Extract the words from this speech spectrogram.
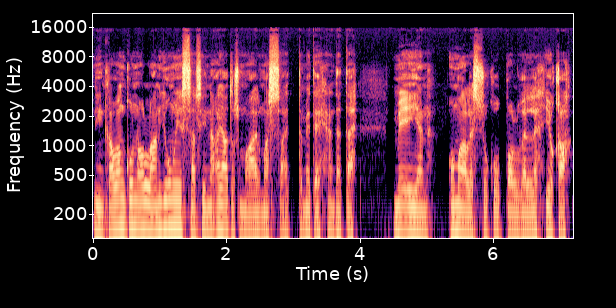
niin kauan kun ollaan jumissa siinä ajatusmaailmassa, että me tehdään tätä meidän omalle sukupolvelle, joka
